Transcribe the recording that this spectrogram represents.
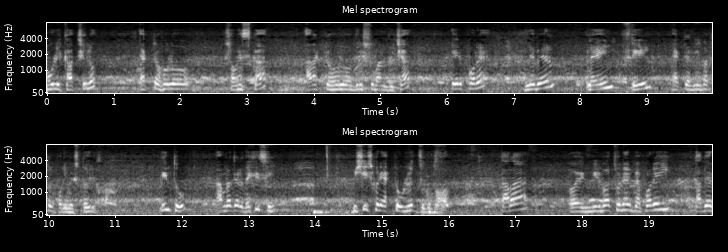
মৌলিক কাজ ছিল। একটা হলো সংস্কার আর একটা হলো দৃশ্যমান বিচার। এরপরে লেভেল প্লেইন ফিল্ড, একটা নির্বাচন পরিবেশ তৈরি করা। কিন্তু আমরা যারা দেখেছি, বিশেষ করে একটা উল্লেখযোগ্য দল, তারা ওই নির্বাচনের ব্যাপারেই তাদের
